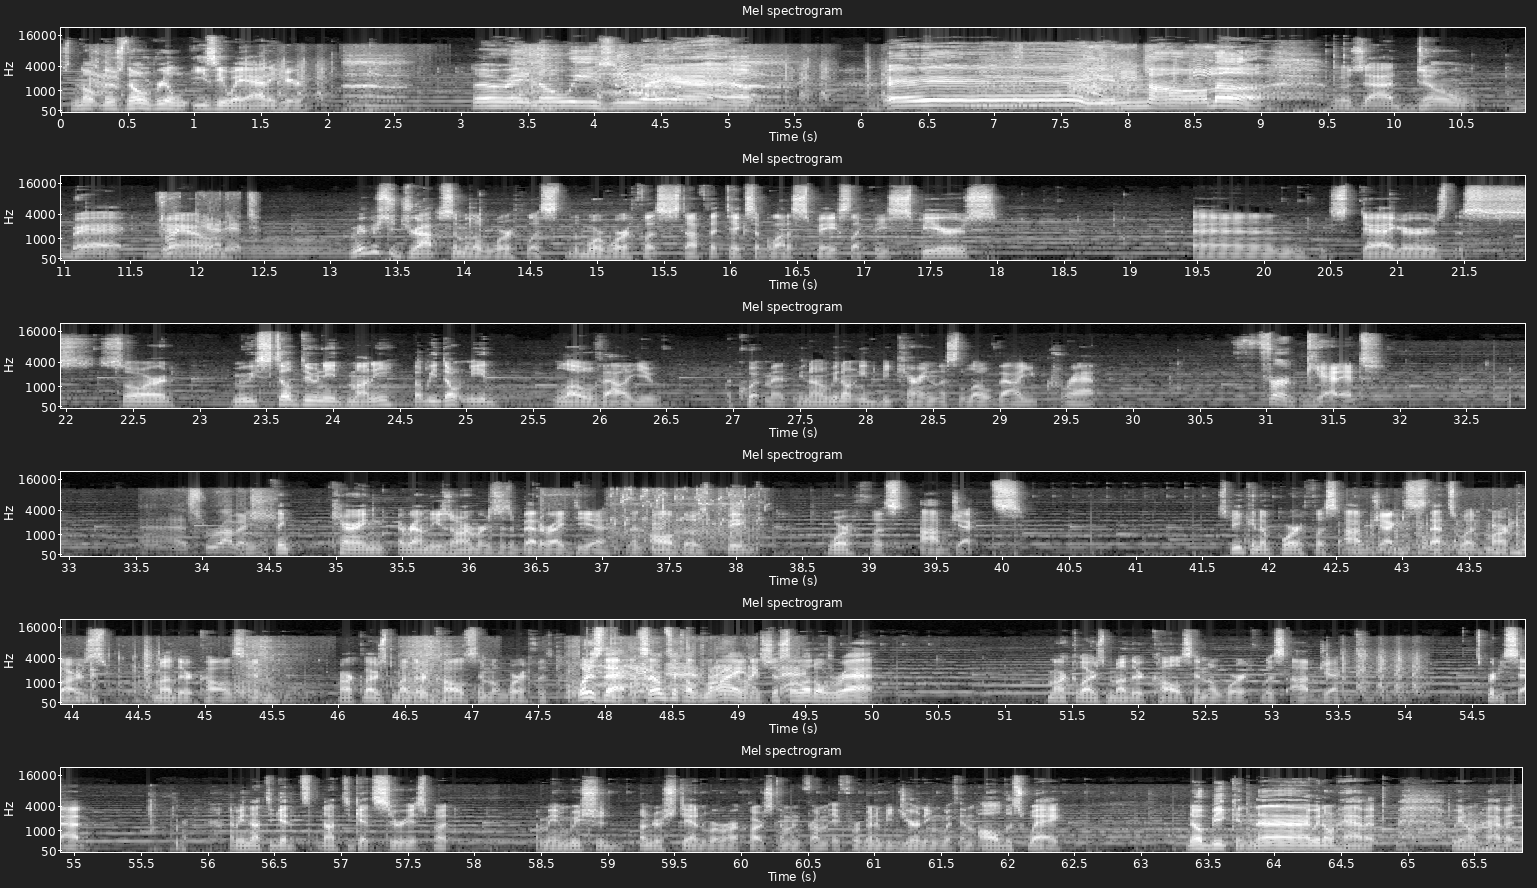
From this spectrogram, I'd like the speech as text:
There's no, there's no real easy way out of here. There ain't no easy way out. Hey, mama. Cause I don't back down. Forget it. Maybe we should drop some of the worthless, the more worthless stuff that takes up a lot of space, like these spears, and these daggers, this sword. I mean, we still do need money, but we don't need low value equipment. You know, we don't need to be carrying this low value crap. Forget it. That's I, mean, I think carrying around these armors is a better idea than all of those big, worthless objects. Speaking of worthless objects, that's what Marklar's mother calls him. Marklar's mother calls him a worthless... What is that? It sounds like a lion. It's just a little rat. Marklar's mother calls him a worthless object. It's pretty sad. I mean, not to get not to get serious, but I mean, we should understand where Marklar's coming from if we're going to be journeying with him all this way. No beacon. Nah, we don't have it. We don't have it.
